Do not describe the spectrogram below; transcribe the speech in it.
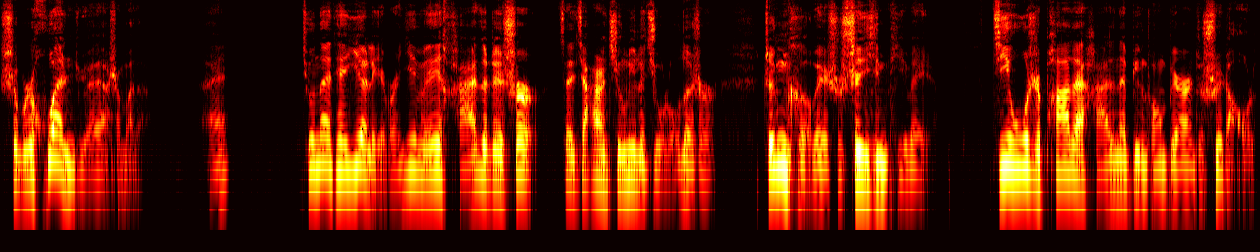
是不是幻觉呀什么的。哎，就那天夜里边，因为孩子这事儿，再加上经历了酒楼的事儿，真可谓是身心疲惫呀，几乎是趴在孩子那病床边就睡着了。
